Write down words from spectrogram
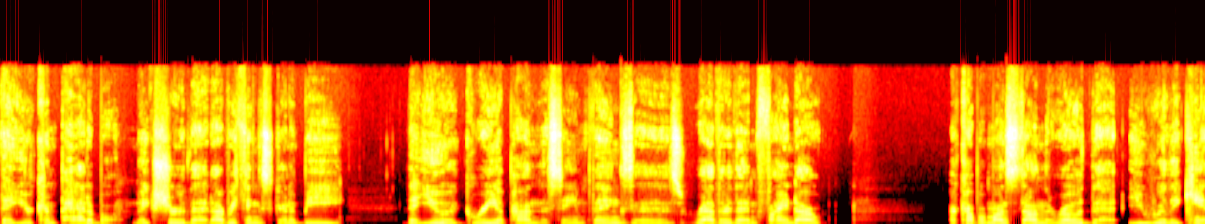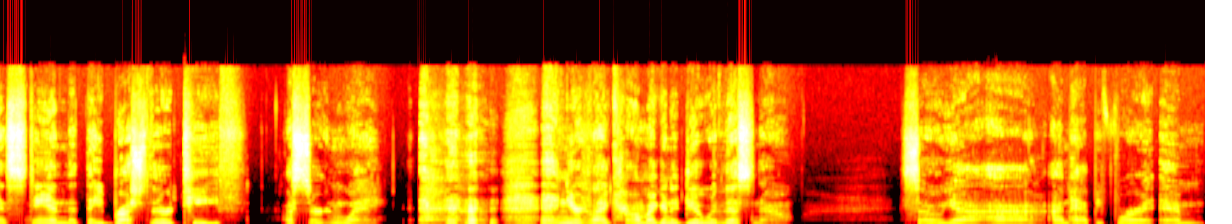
that you're compatible. Make sure that everything's going to be that you agree upon the same things as rather than find out a couple months down the road that you really can't stand that they brush their teeth a certain way. and you're like, how am I going to deal with this now? So, yeah, uh, I'm happy for it. And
